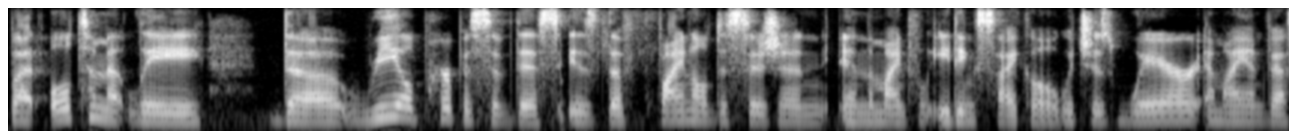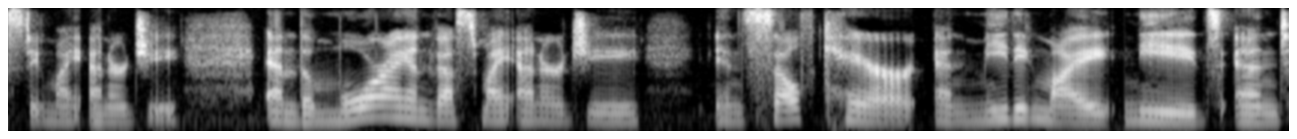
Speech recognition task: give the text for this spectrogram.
but ultimately, the real purpose of this is the final decision in the mindful eating cycle, which is where am I investing my energy? And the more I invest my energy in self care and meeting my needs and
